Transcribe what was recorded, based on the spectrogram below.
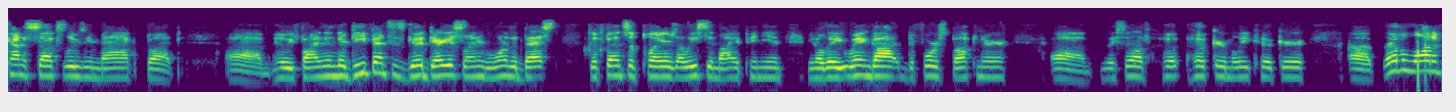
kind of sucks losing Mack, but um, he'll be fine. And their defense is good. Darius Leonard, one of the best defensive players, at least in my opinion. You know, they went and got DeForest Buckner. Um, they still have Hooker, Malik Hooker. Uh, they have a lot of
